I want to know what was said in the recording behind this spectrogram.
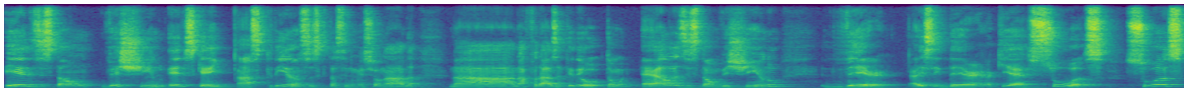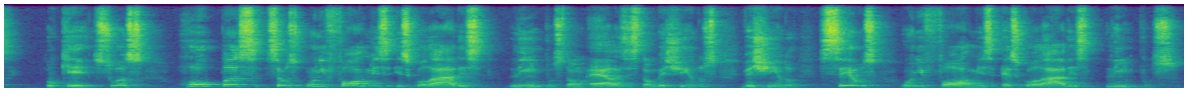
Eles estão vestindo. Eles quem? As crianças que está sendo mencionada na, na frase anterior. Então, elas estão vestindo their. Esse their aqui é suas. Suas o quê? Suas roupas, seus uniformes escolares limpos. Então, elas estão vestindo, vestindo seus uniformes escolares limpos.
